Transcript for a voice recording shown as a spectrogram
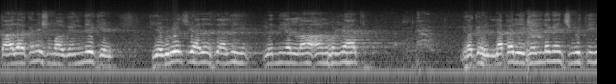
تعالیٰ کنے شما گندے کے یہ گروچی حضرت علی رضی اللہ عنہ یہت یا کہ نپری گندگیں چوتی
